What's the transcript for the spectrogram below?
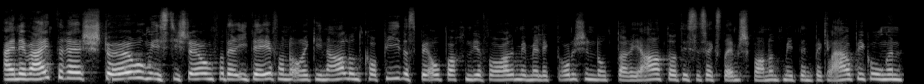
Eine weitere Störung ist die Störung von der Idee von Original und Kopie. Das beobachten wir vor allem im elektronischen Notariat. Dort ist es extrem spannend mit den Beglaubigungen.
